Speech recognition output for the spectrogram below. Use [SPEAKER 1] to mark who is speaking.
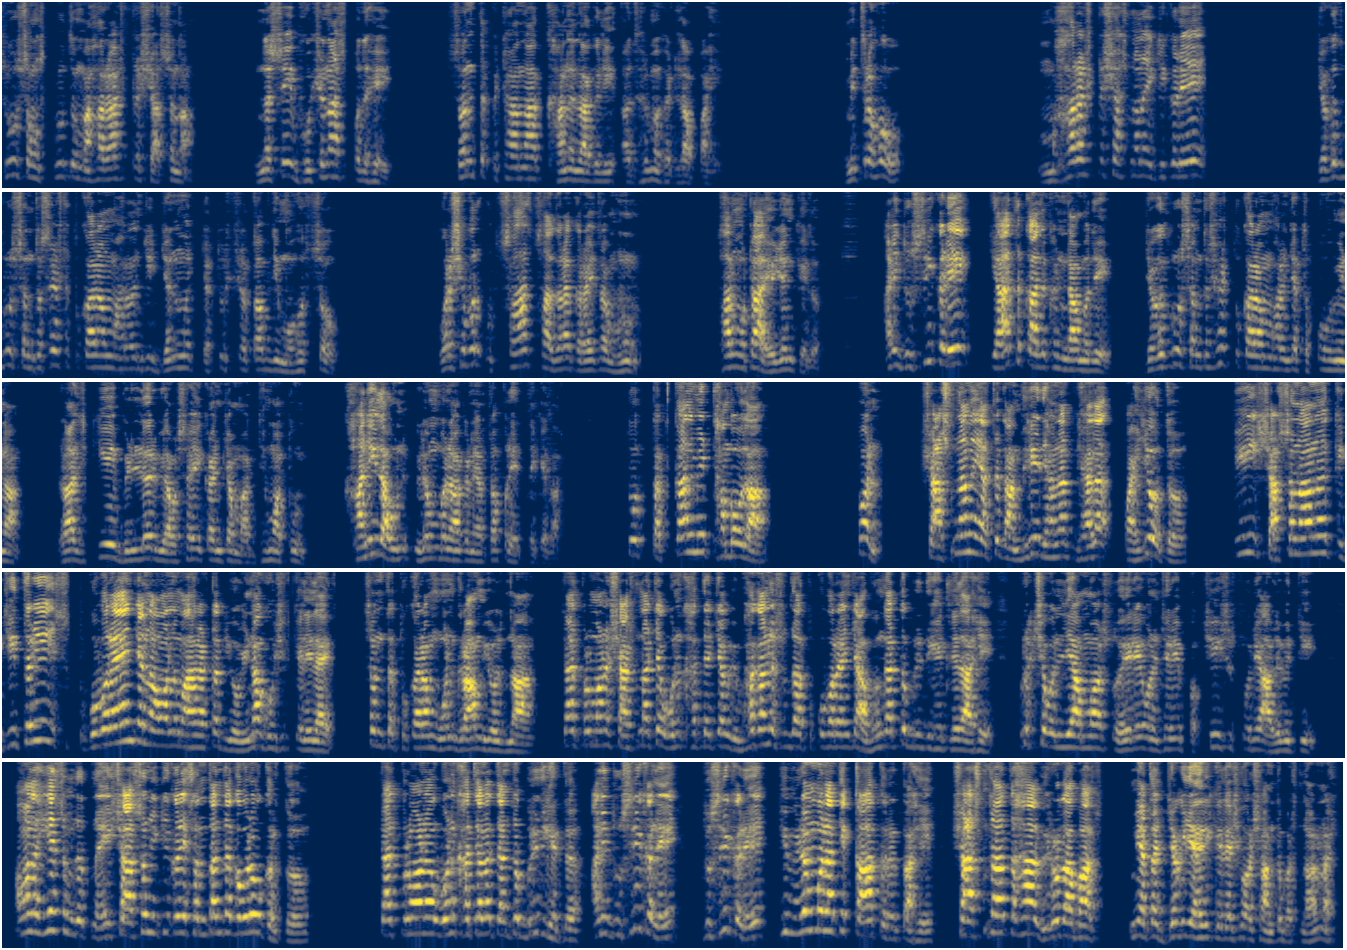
[SPEAKER 1] सुसंस्कृत महाराष्ट्र शासना. नसे भूषणास्पद हे संत पिठाना खान लागली अधर्म घडला पाहे. मित्र हो महाराष्ट्र शासनानं एकीकडे जगद्गुरु संतश्रेष्ठ तुकाराम महाराजांची जन्म चतुशताब्दी महोत्सव वर्षभर उत्साहात साजरा करायचा म्हणून फार मोठं आयोजन केलं. आणि दुसरीकडे त्याच कालखंडामध्ये जगद्गुरु संतश्रेष्ठ तुकाराम महाराजांच्या तपोभूमीना राजकीय बिल्डर व्यावसायिकांच्या माध्यमातून खाणी लावून विलंबना करण्याचा प्रयत्न केला. तो तत्काळ मी थांबवला पण शासनानं याचं गांभीर्य ध्यानात घ्यायला पाहिजे होतं की शासनानं कितीतरी तुकोबरायांच्या नावानं महाराष्ट्रात योजना घोषित केलेल्या आहेत. संत तुकाराम वन ग्राम योजना त्याचप्रमाणे शासनाच्या वन खात्याच्या विभागानं सुद्धा तुकोबरायांच्या अभंगात ब्रीद घेतलेला आहे. वृक्षवल्ली आम्हा सोयरे वणचेरे पक्षी सुस्वरे आलविती आम्हाला हे समजत नाही शासन एकीकडे संतांचा गौरव करतं त्याचप्रमाणे वन खात्याला त्यांचं ब्रीद घेतं. आणि दुसरीकडे दुसरीकडे ही विडंबना ते का करत आहे? शासनाचा हा विरोधाभास मी आता जग जाहीर केल्याशिवाय शांत बसणार नाही.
